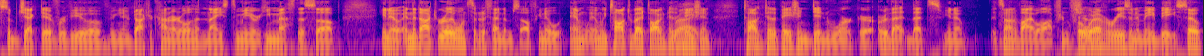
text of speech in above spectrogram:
subjective review of you know Dr. Conrad wasn't nice to me or he messed this up, you know, and the doctor really wants to defend himself, you know, and and we talked about talking to the Right. patient, talking to the patient didn't work or or that that's you know it's not a viable option for Sure. whatever reason it may be. So,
